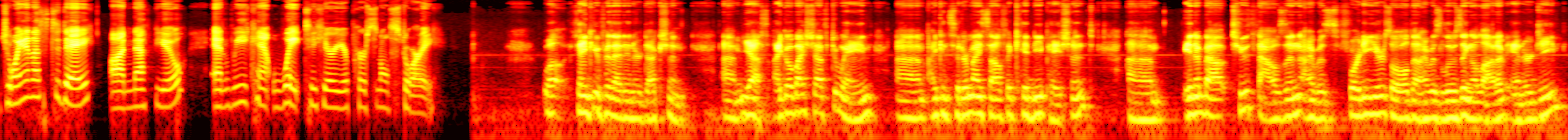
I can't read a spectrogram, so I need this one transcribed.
joining us today on NephU, and we can't wait to hear your personal story. Well, thank you for that introduction. Um, yes, I go by Chef Duane. Um, I consider myself a kidney patient. Um, in about 2000, I was 40 years old and I was losing a lot of energy,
